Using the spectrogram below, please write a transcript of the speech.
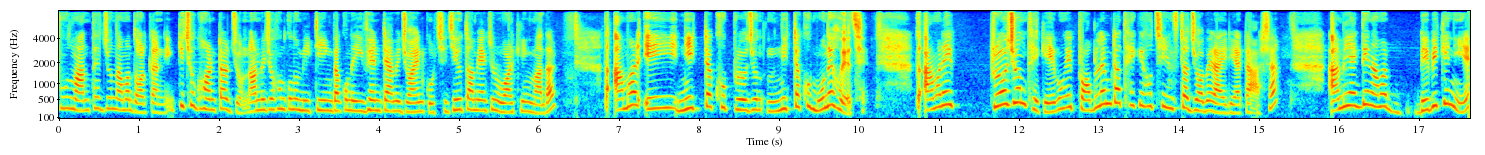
ফুল মান্থের জন্য আমার দরকার নেই। কিছু ঘণ্টার জন্য। আমি যখন কোনো মিটিং বা কোনো ইভেন্টে আমি জয়েন করছি, যেহেতু আমি একজন ওয়ার্কিং মাদার তো আমার এই নিডটা খুব প্রয়োজন নিডটা খুব মনে হয়েছে। তো আমার এই প্রয়োজন থেকে এবং এই প্রবলেমটা থেকে হচ্ছে ইনস্টা জবের আইডিয়াটা আসা। আমি একদিন আমার বেবিকে নিয়ে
